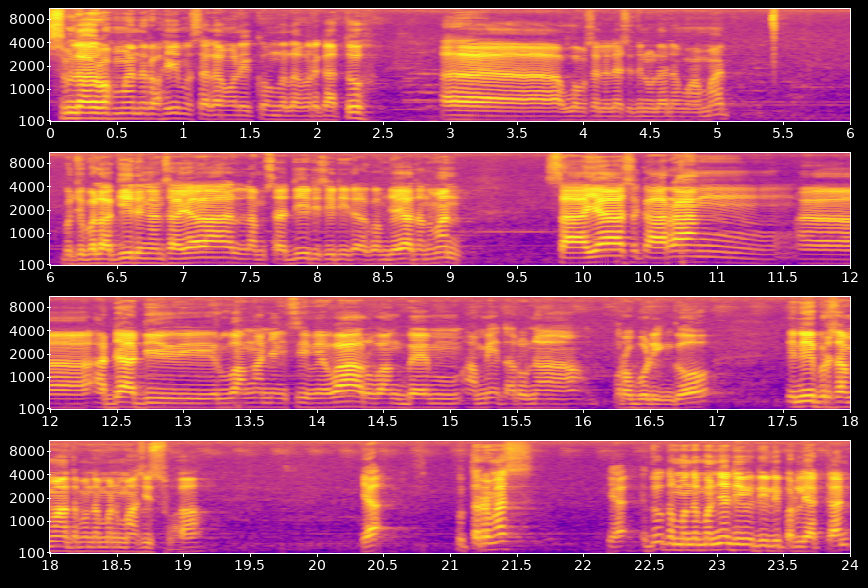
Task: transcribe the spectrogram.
Bismillahirrahmanirrahim. Assalamualaikum warahmatullahi wabarakatuh. Uh, Allahumma salli ala sayyidina Muhammad. Berjumpa lagi dengan saya Lamsadi di sini di Telkom Jaya, teman-teman. Saya sekarang uh, ada di ruangan yang istimewa, ruang BEM Amik Taruna Probolinggo. Ini bersama teman-teman mahasiswa. Ya, putar Mas. Ya, itu teman-temannya diperlihatkan.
